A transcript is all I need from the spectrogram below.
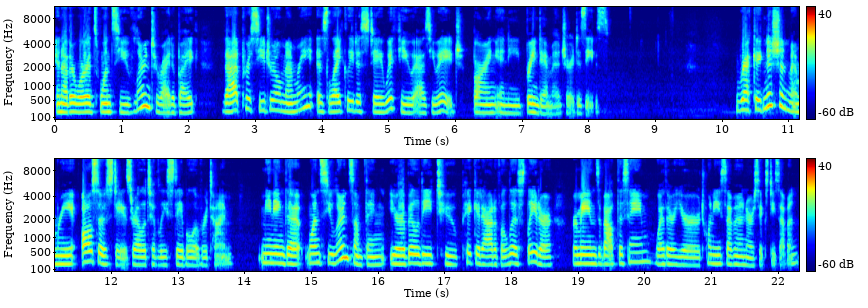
In other words, once you've learned to ride a bike, that procedural memory is likely to stay with you as you age, barring any brain damage or disease. Recognition memory also stays relatively stable over time, meaning that once you learn something, your ability to pick it out of a list later remains about the same whether you're 27 or 67.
